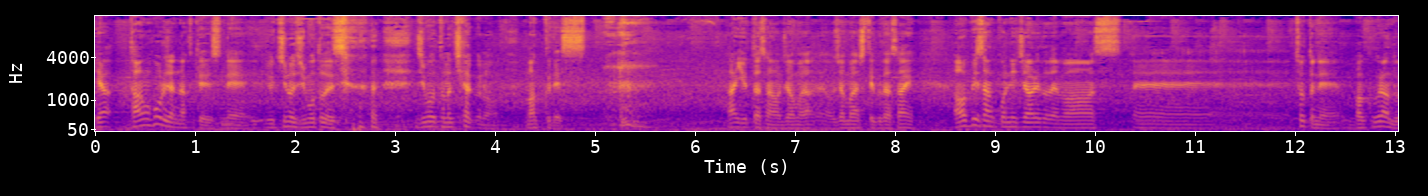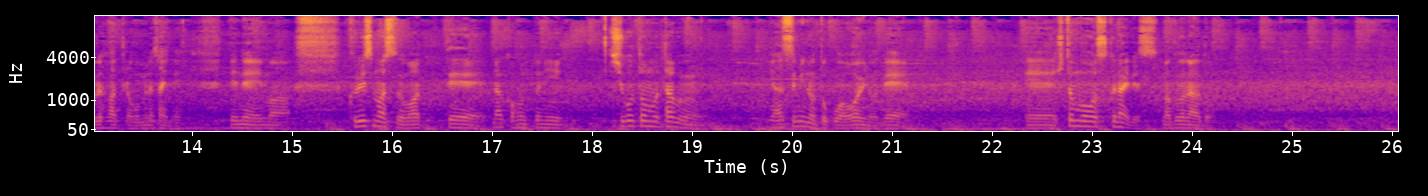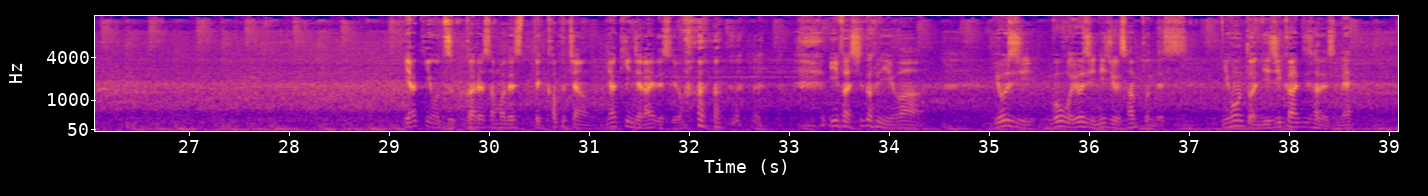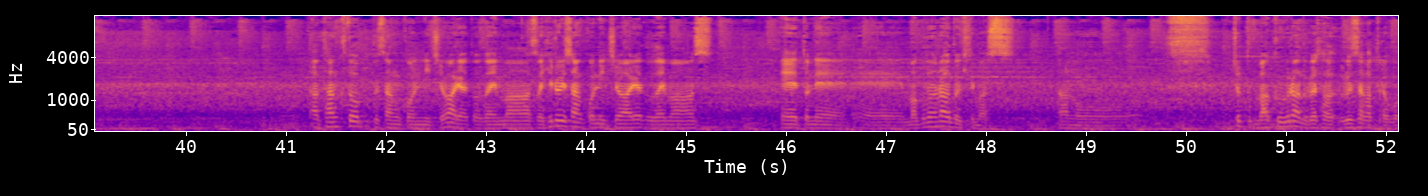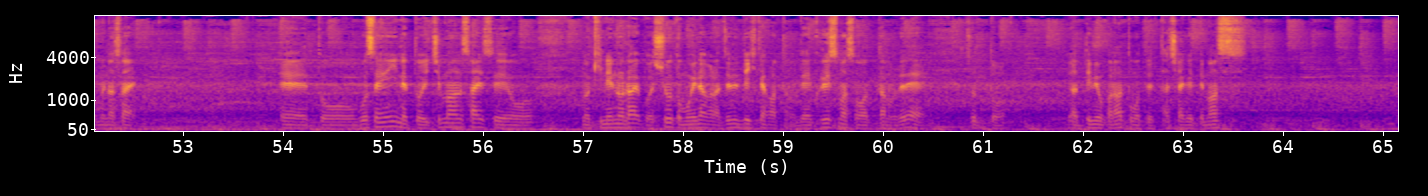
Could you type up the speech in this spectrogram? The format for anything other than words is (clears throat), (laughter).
いやタウンホールじゃなくてですねうちの地元です。(laughs) 地元の近くのマックです。はいゆったさんお邪魔お邪魔してください。青ピーさんこんにちは。ありがとうございます。えー、ちょっとねバックグラウンドうるさかったらごめんなさいね。でね今クリスマス終わってなんか本当に仕事も多分休みのとこが多いので、えー、人も少ないですマクドナルド。夜勤お疲れ様ですってカプちゃん夜勤じゃないですよ。(laughs) 今シドニーは4時午後4時23分です。日本とは2時間時差ですね。あタンクトップさんこんにちは。ありがとうございます。ひろいさんこんにちは。ありがとうございます。えっ、ー、とね、えー、マクドナルド来てます。あのー、ちょっとバックグラウンドうるさかったらごめんなさい。えっ、と5000いいねと1万再生をの記念のライブをしようと思いながら全然できなかったのでクリスマス終わったのでちょっとやってみようかなと思って立ち上げてます。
